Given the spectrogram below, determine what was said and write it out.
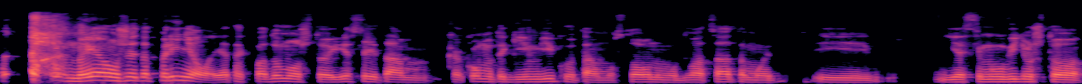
Но я уже это принял. Я так подумал, что если там какому-то геймвику, там, условному 20-му, и если мы увидим, что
